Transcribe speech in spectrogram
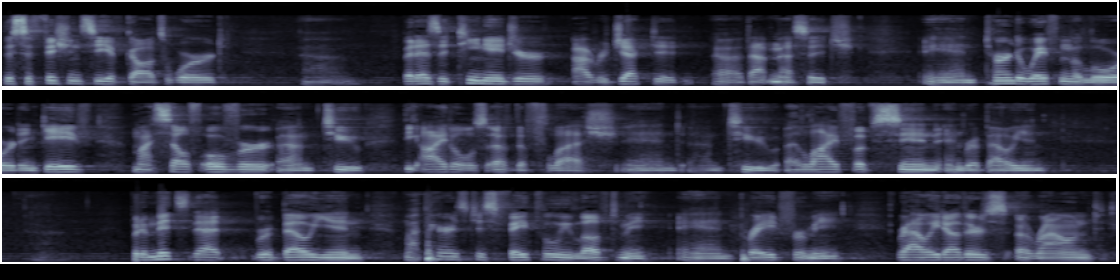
the sufficiency of God's word. Um, but as a teenager, I rejected uh, that message and turned away from the Lord and gave myself over um, to the idols of the flesh and um, to a life of sin and rebellion. But amidst that rebellion, my parents just faithfully loved me and prayed for me, rallied others around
